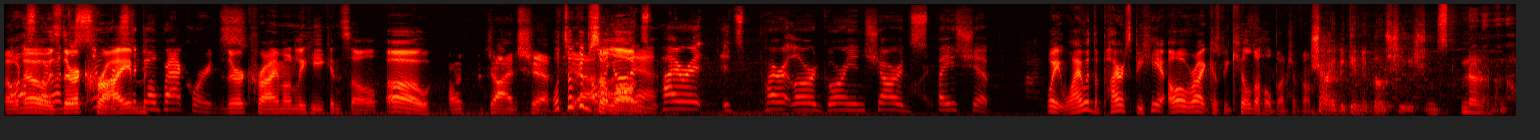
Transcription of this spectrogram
Oh Also, no, is there the a crime? To go backwards. Is there a crime only he can solve? Oh, Oh, giant ship. What took yeah. him Oh so my God, long? it's pirate. It's pirate Lord Gorian Shard's spaceship. wait, why would the pirates be here? Oh right, because we killed a whole bunch of them. Shall I begin negotiations? No, no, no, no.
